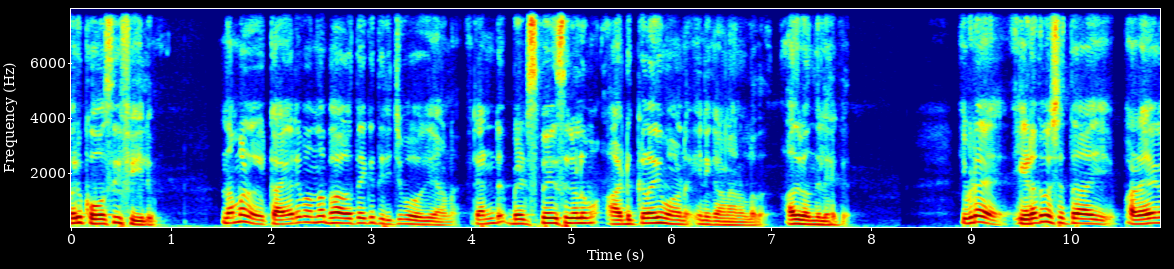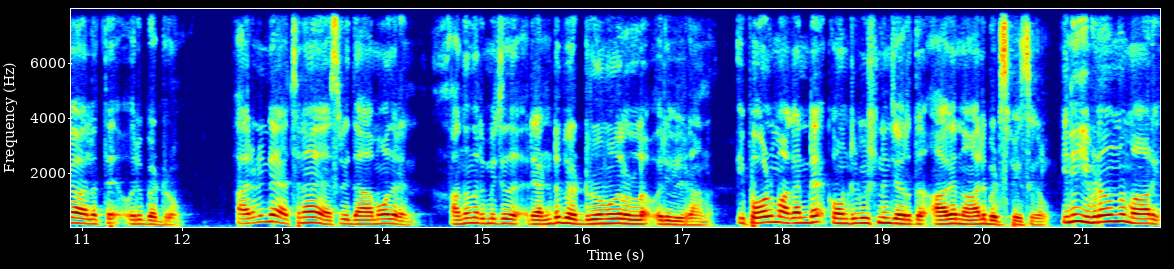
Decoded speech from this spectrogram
ഒരു കോസി ഫീലും നമ്മൾ കയറി വന്ന ഭാഗത്തേക്ക് തിരിച്ചു പോവുകയാണ്. രണ്ട് ബെഡ് സ്പേസുകളും അടുക്കളയുമാണ് ഇനി കാണാനുള്ളത്. അതിലൊന്നിലേക്ക്. ഇവിടെ ഇടതുവശത്തായി പഴയകാലത്തെ ഒരു ബെഡ്റൂം അരുണിന്റെ അച്ഛനായ ശ്രീ ദാമോദരൻ അന്ന് നിർമ്മിച്ചത് രണ്ട് ബെഡ്റൂമുകളുള്ള ഒരു വീടാണ്. ഇപ്പോൾ മകന്റെ കോൺട്രിബ്യൂഷനും ചേർത്ത് ആകെ നാല് ബെഡ് സ്പേസുകൾ ഇനി ഇവിടെ നിന്ന് മാറി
